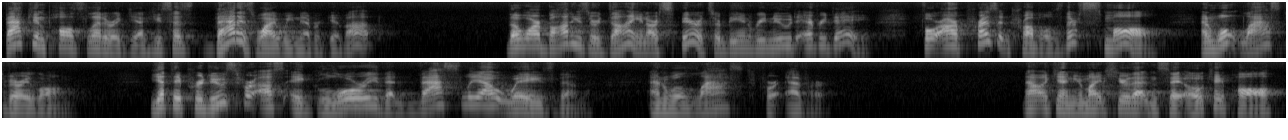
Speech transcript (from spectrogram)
Back in Paul's letter again, he says, That is why we never give up. Though our bodies are dying, our spirits are being renewed every day. For our present troubles, they're small and won't last very long. Yet they produce for us a glory that vastly outweighs them and will last forever. Now, again, you might hear that and say, okay, Paul,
